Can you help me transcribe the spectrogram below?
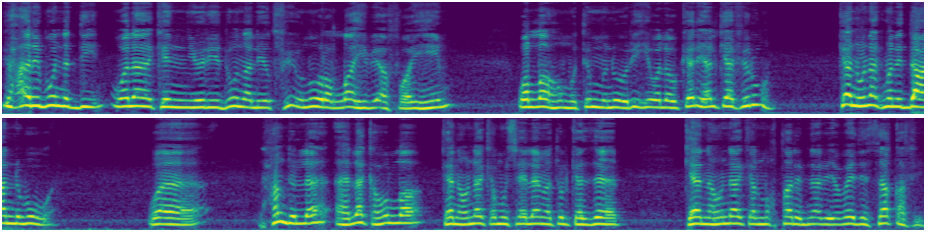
يحاربون الدين ولكن يريدون ليطفئوا نور الله بأفواههم. والله متم نوره ولو كره الكافرون. كان هناك من ادعى النبوة. والحمد لله أهلكه الله. كان هناك مسيلمة الكذاب. كان هناك المختار بن أبي عبيد الثقفي.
